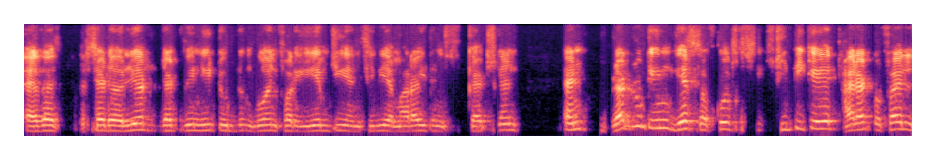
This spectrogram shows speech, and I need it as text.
as I said earlier, that we need to go in for EMG, NCV, MRIs, and CAT scan. And blood routine, yes, of course, CPK, thyroid profile,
